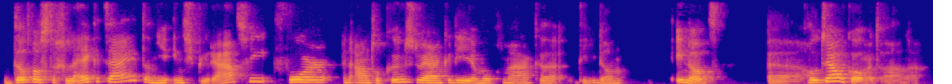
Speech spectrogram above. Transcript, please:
Dat was tegelijkertijd dan je inspiratie voor een aantal kunstwerken die je mocht maken, die dan in dat eh, hotel komen te hangen.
